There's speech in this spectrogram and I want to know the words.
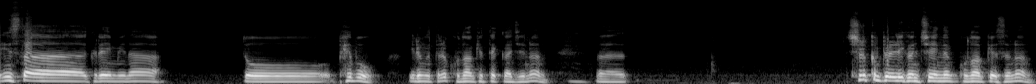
인스타그램이나 또 페북 이런 것들을 고등학교 때까지는 어, 실리콘밸리 근처에 있는 고등학교에서는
